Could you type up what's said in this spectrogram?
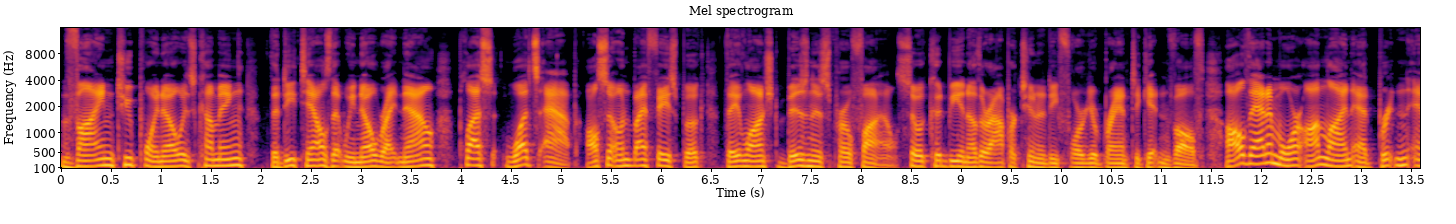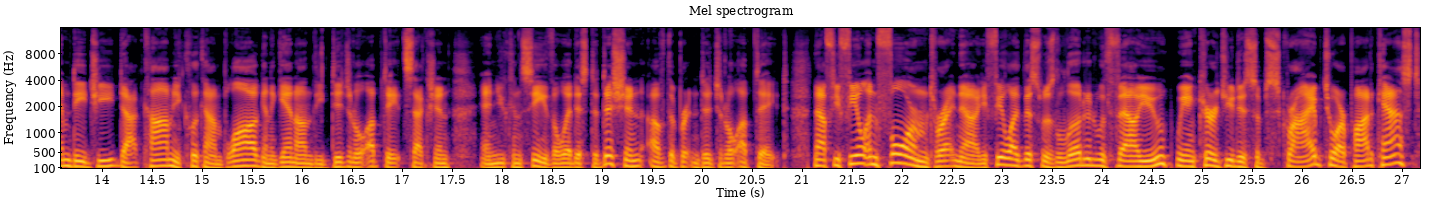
Vine 2.0 is coming, the details that we know right now, plus WhatsApp, also owned by Facebook, they launched business profiles. So it could be another opportunity for your brand to get involved. All that and more online at BrittonMDG.com. You click on blog and again on the digital update section, and you can see the latest edition of the Britton Digital Update. Now, if you feel informed right now, you feel like this was loaded with value, we encourage you to subscribe to our podcast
